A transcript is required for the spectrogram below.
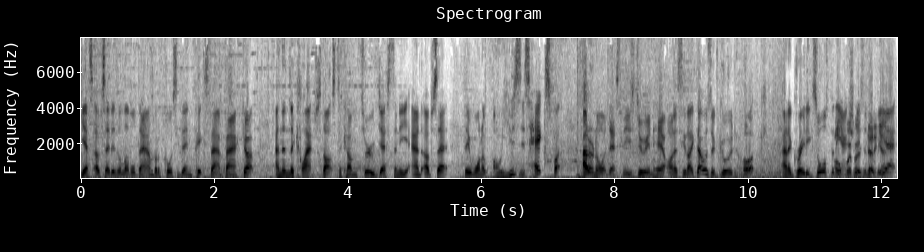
Yes, Upset is a level down, but of course he then picks that back up and then the collapse starts to come through. Destiny and Upset, they want to... Oh, he uses Hex, but I don't know what Destiny's doing here, honestly. Like, that was a good hook and a great exhaust, but the oh, action Bwipo's isn't over yet.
